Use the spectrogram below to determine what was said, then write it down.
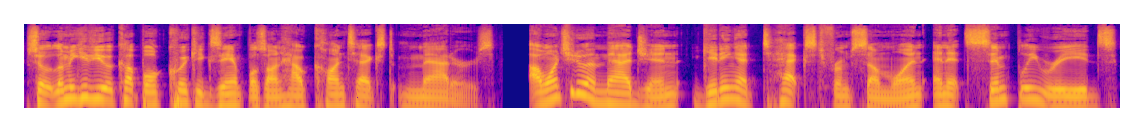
So, let me give you a couple quick examples on how context matters. I want you to imagine getting a text from someone and it simply reads,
